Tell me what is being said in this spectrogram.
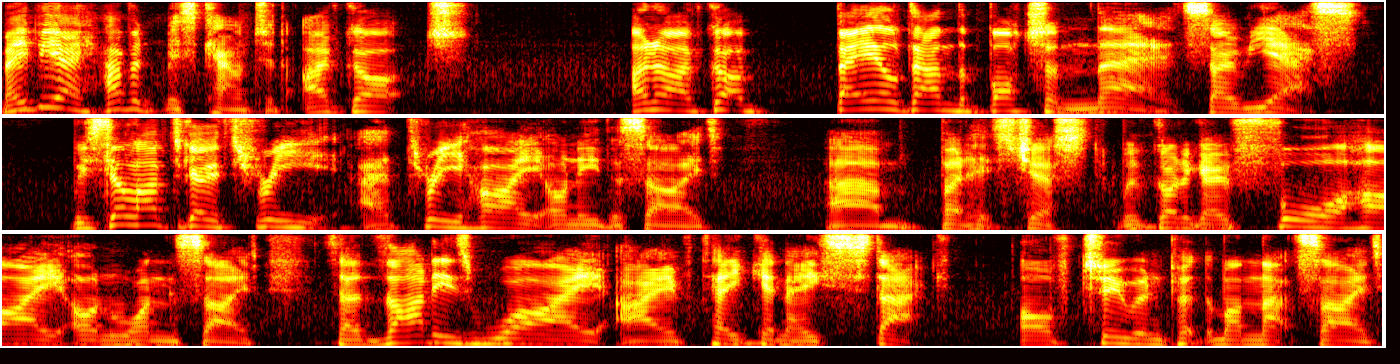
Maybe I haven't miscounted. I've got... Oh no, I've got a bale down the bottom there. So yes. We still have to go three, uh, three high on either side. Um, but it's just, we've got to go four high on one side. So that is why I've taken a stack of two and put them on that side.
